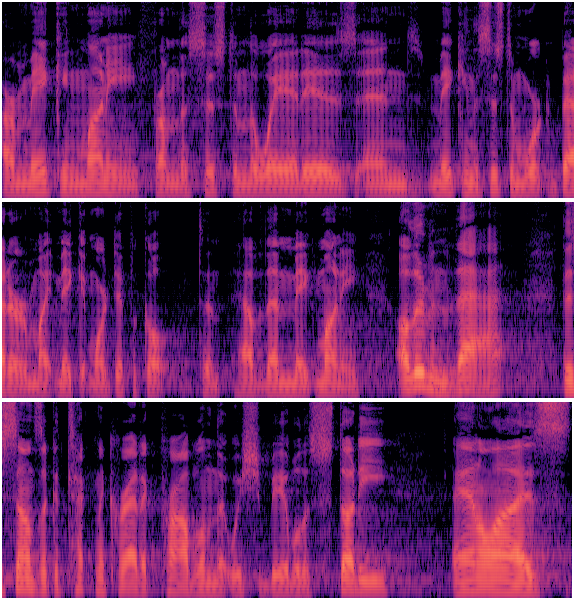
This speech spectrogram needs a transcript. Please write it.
are making money from the system the way it is and making the system work better might make it more difficult to have them make money. Other than that, this sounds like a technocratic problem that we should be able to study, analyze,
